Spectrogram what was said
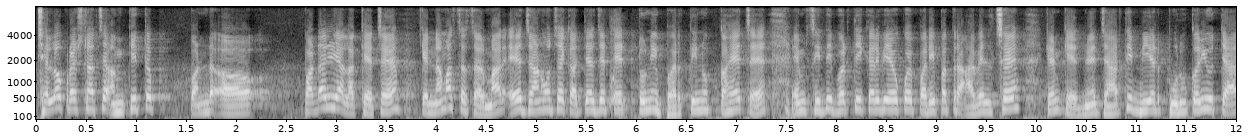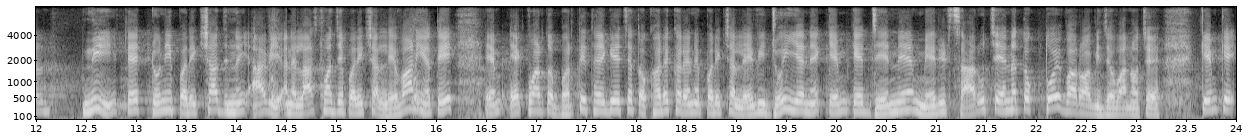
છેલ્લો પ્રશ્ન છે, અંકિત પંડ પડલિયા લખે છે કે, નમસ્તે સર, મારે એ જાણવું છે કે અત્યારે જે ટેટ ટુની ભરતીનું કહે છે, એમ સીધી ભરતી કરવી એવો કોઈ પરિપત્ર આવેલ છે? કેમ કે મેં જ્યારથી બીએડ પૂરું કર્યું, ત્યાર ની ટેટ ટુની પરીક્ષા જ નહીં આવી અને લાસ્ટમાં જે પરીક્ષા લેવાની હતી, એમ એકવાર તો ભરતી થઈ ગઈ છે, તો ખરેખર એને પરીક્ષા લેવી જોઈએ ને કેમ કે જેને મેરિટ સારું છે, એને તો તોય વારો આવી જવાનો છે. કેમ કે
